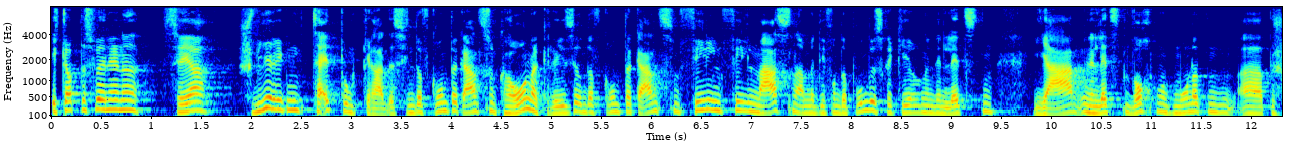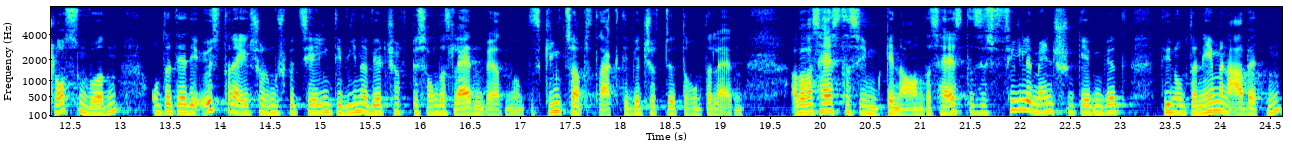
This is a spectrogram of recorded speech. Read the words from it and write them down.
ich glaube, dass wir in einer sehr schwierigen Zeitpunkt gerade sind, aufgrund der ganzen Corona-Krise und aufgrund der ganzen vielen, vielen Maßnahmen, die von der Bundesregierung in den letzten Jahren, in den letzten Wochen und Monaten äh, beschlossen wurden, unter der die österreichische und im Speziellen die Wiener Wirtschaft besonders leiden werden. Und das klingt so abstrakt, die Wirtschaft wird darunter leiden. Aber was heißt das im Genauen? Das heißt, dass es viele Menschen geben wird, die in Unternehmen arbeiten,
